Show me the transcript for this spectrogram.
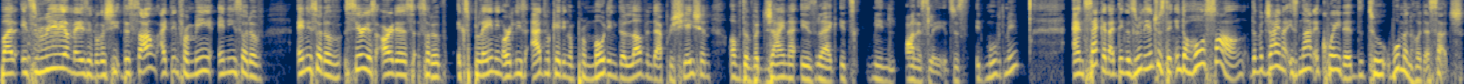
but it's really amazing because she. This song, I think, for me, any sort of any sort of serious artist sort of explaining or at least advocating or promoting the love and the appreciation of the vagina is like it's I mean honestly it's just it moved me and second, I think it's really interesting. In the whole song, the vagina is not equated to womanhood as such.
